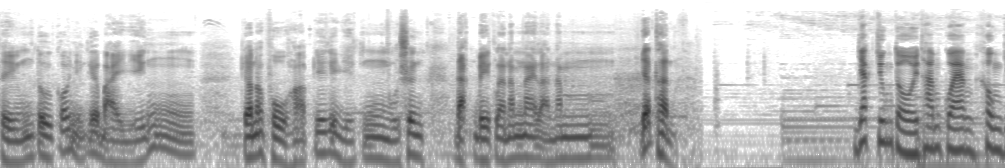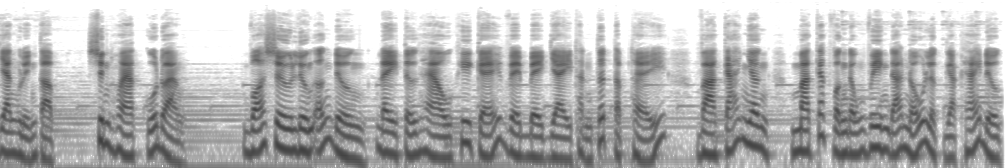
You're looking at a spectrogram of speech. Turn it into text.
thì chúng tôi có những cái bài diễn cho nó phù hợp với cái việc mùa xuân. Đặc biệt là năm nay là năm Giáp Thìn dắt chúng tôi tham quan không gian luyện tập sinh hoạt của đoàn Võ sư Lương Ấn Đường đầy tự hào khi kể về bề dày thành tích tập thể và cá nhân mà các vận động viên đã nỗ lực gặt hái được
